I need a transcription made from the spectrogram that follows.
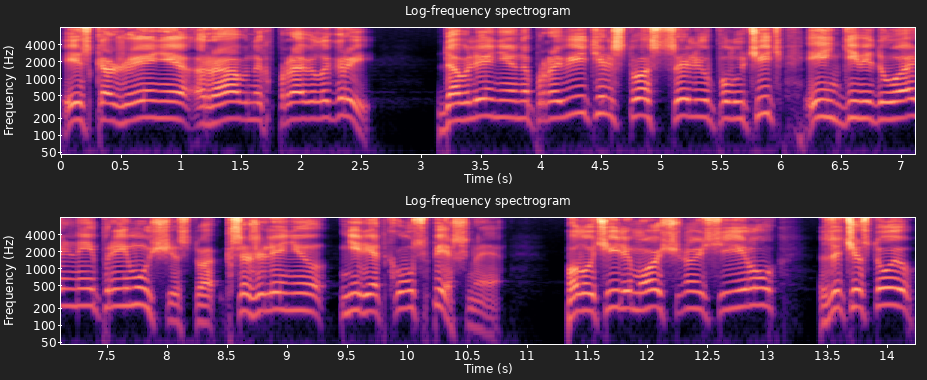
искажение равных правил игры, давление на правительство с целью получить индивидуальные преимущества, к сожалению, нередко успешное. Получили мощную силу – зачастую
